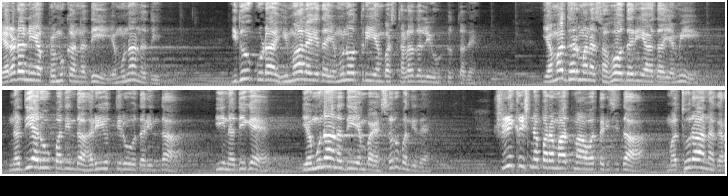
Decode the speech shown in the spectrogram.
ಎರಡನೆಯ ಪ್ರಮುಖ ನದಿ ಯಮುನಾ ನದಿ. ಇದು ಕೂಡ ಹಿಮಾಲಯದ ಯಮುನೋತ್ರಿ ಎಂಬ ಸ್ಥಳದಲ್ಲಿ ಹುಟ್ಟುತ್ತದೆ. ಯಮಧರ್ಮನ ಸಹೋದರಿಯಾದ ಯಮಿ ನದಿಯ ರೂಪದಿಂದ ಹರಿಯುತ್ತಿರುವುದರಿಂದ ಈ ನದಿಗೆ ಯಮುನಾ ನದಿ ಎಂಬ ಹೆಸರು ಬಂದಿದೆ. ಶ್ರೀಕೃಷ್ಣ ಪರಮಾತ್ಮ ಅವತರಿಸಿದ ಮಥುರಾ ನಗರ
